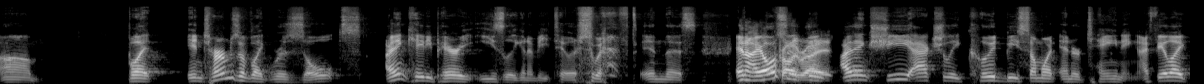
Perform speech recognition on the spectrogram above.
Um, but in terms of like results, I think Katy Perry easily going to beat Taylor Swift in this. And I also Probably think, right. I think she actually could be somewhat entertaining. I feel like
